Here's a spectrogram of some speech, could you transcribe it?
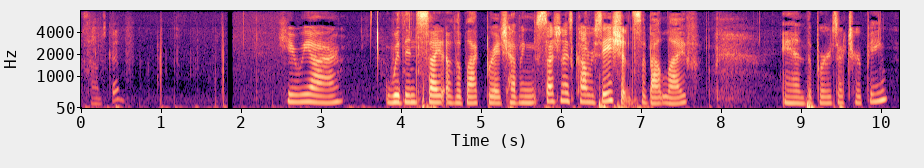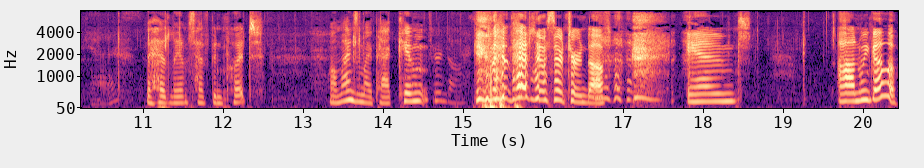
Sounds good. Here we are, within sight of the Black Bridge, having such nice conversations about life. And the birds are chirping. Yes. The headlamps have been put. Well, mine's in my pack. Kim. Turned off. the headlamps are turned off. and on we go.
